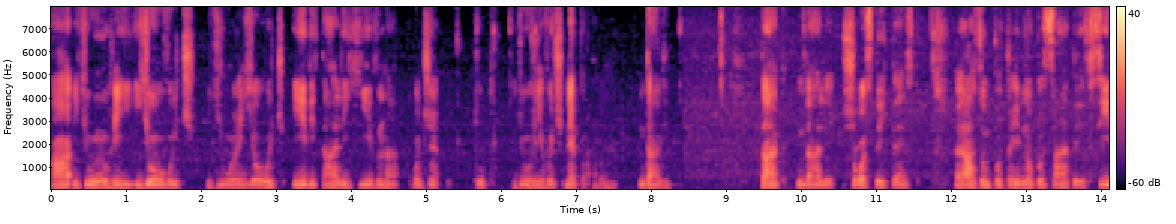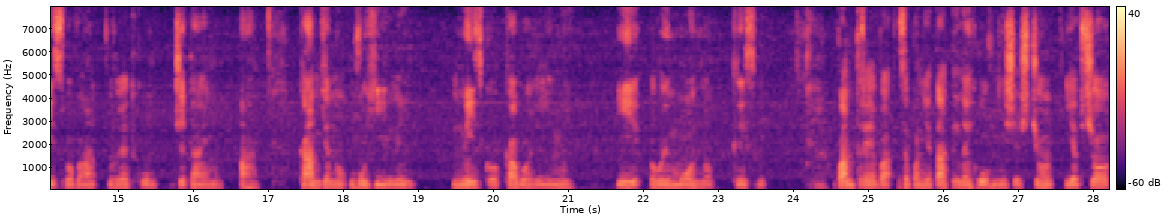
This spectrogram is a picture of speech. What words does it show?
а Юрійович. Юрійович і Віталіївна. Отже, тут Юр'євич неправильно. Далі. Так, далі. Шостий тест. Разом потрібно писати всі слова в рядку. Читаємо. А. Кам'яно-вугільний, низькокалорійний і лимонно-кислий. Вам треба запам'ятати найголовніше, що якщо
